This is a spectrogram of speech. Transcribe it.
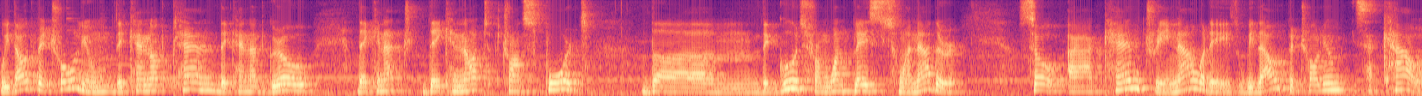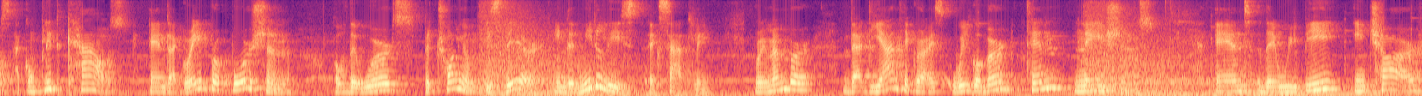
Without petroleum, they cannot plant, they cannot grow, they cannot, they cannot transport the, um, the goods from one place to another. So a country nowadays without petroleum is a chaos, a complete chaos. And a great proportion of the world's petroleum is there in the Middle East exactly. Remember that the Antichrist will govern 10 nations and they will be in charge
